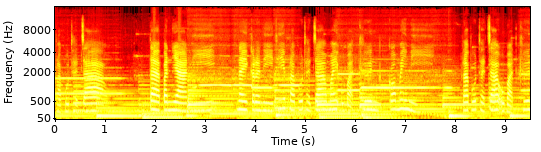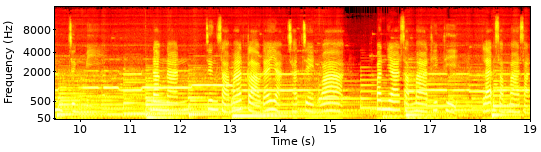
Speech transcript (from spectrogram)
พระพุทธเจ้า แต่ปัญญานี้ในกรณีที่พระพุทธเจ้าไม่อุบัติขึ้นก็ไม่มี ระพุทธเจ้าอุบัติขึ้นจึงมี ดังนั้นจึงสามารถกล่าวได้อย่างชัดเจนว่า ปัญญาสัมมาทิฏฐิ และสัมมาสัง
